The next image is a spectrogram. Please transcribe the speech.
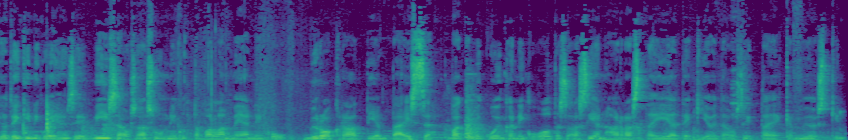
jotenkin niin kuin, eihän se viisaus asu niin kuin, tavallaan meidän niin kuin, byrokraattien päissä, vaikka me kuinka niin oltaisiin asian harrastajia ja tekijöitä osittain ehkä myöskin,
